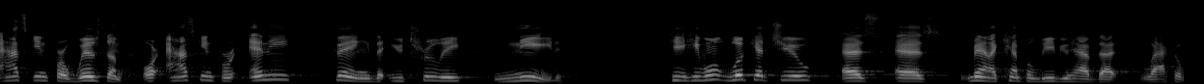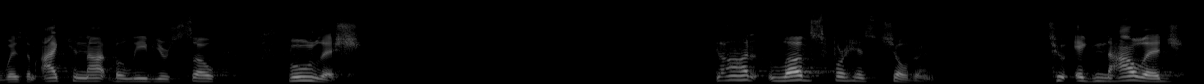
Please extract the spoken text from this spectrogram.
asking for wisdom or asking for anything that you truly need. He, he won't look at you as, as, man, I can't believe you have that lack of wisdom. I cannot believe you're so foolish. God loves for his children to acknowledge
